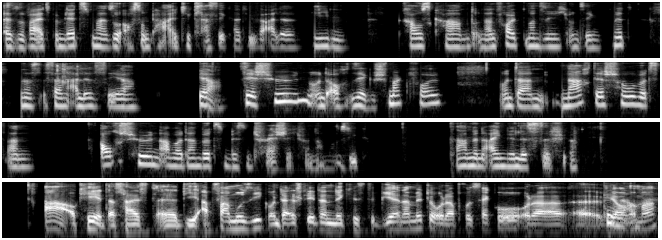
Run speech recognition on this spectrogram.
also war jetzt beim letzten Mal so auch so ein paar alte Klassiker, die wir alle lieben, rauskramt und dann freut man sich und singt mit. Und das ist dann alles sehr, ja, sehr schön und auch sehr geschmackvoll. Und dann nach der Show wird es dann auch schön, aber dann wird es ein bisschen trashig von der Musik. Da haben wir eine eigene Liste für. Ah, okay. Das heißt, äh, die Abfahrmusik und da steht dann eine Kiste Bier in der Mitte oder Prosecco oder äh, wie Genau. auch immer.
